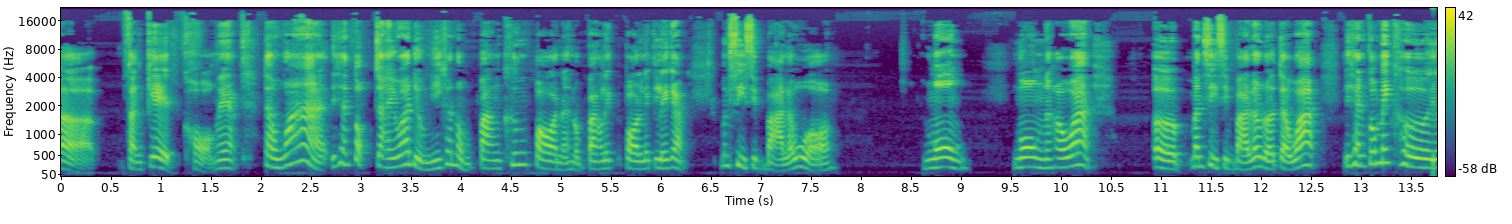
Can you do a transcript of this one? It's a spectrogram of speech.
เอ่อสังเกตของเนี่ย แต่ว่าดิฉันตกใจว่าเดี๋ยวนี้ขนมปังครึ่งปอนด์ขนมปังเล็กปอนเล็กๆอะมันสี่สิบาทแล้วหรองง งงนะคะว่า เออมันสี่สิบาทแล้วเหรอแต่ว่าดิฉันก็ไม่เคย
